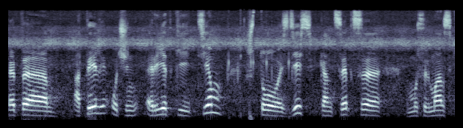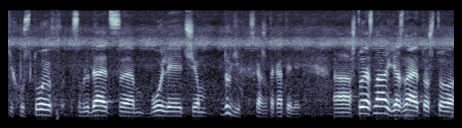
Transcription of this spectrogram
Это отель очень редкий тем, что здесь концепция мусульманских устоев соблюдается более чем других, скажем так, отелей. А, что я знаю? Я знаю то, что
